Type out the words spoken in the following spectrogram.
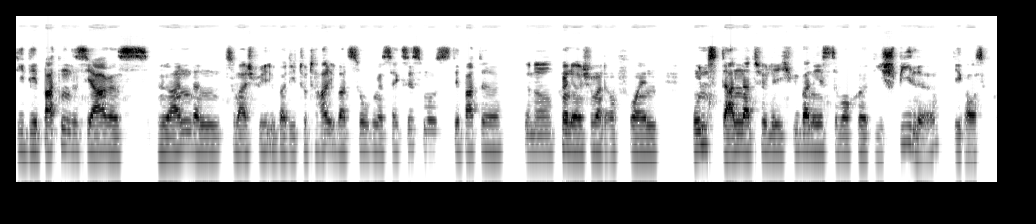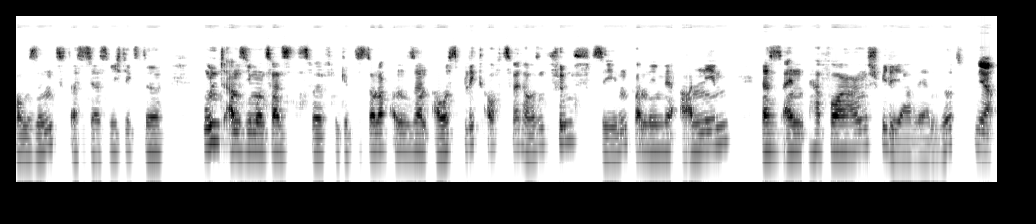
die Debatten des Jahres hören, dann zum Beispiel über die total überzogene Sexismus-Debatte, Genau. könnt ihr euch schon mal drauf freuen. Und dann natürlich übernächste Woche die Spiele, die rausgekommen sind. Das ist ja das Wichtigste. Und am 27.12. gibt es dann noch unseren Ausblick auf 2015, von dem wir annehmen, dass es ein hervorragendes Spielejahr werden wird. Ja.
